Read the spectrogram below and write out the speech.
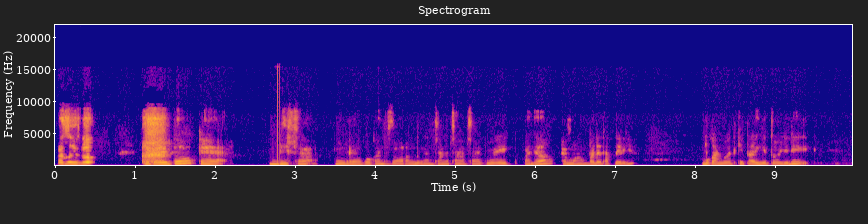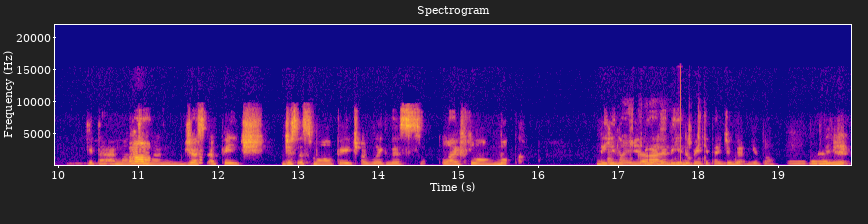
langsung drop. Kita itu kayak bisa memperlakukan seseorang dengan sangat sangat sangat baik padahal emang pada takdirnya bukan buat kita gitu. Jadi kita emang oh. cuman just a page just a small page of like this lifelong book di oh hidupnya. Dia dan di hidupnya kita juga gitu. Jadi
